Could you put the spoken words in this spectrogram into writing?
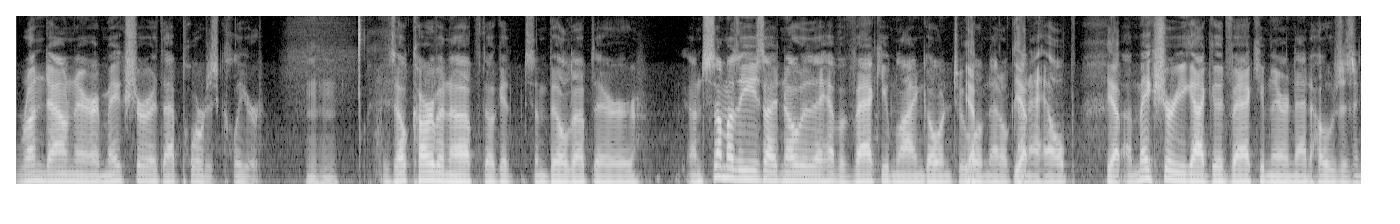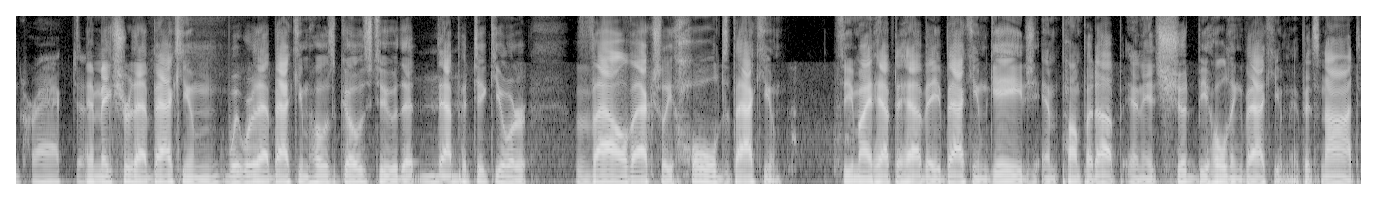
Run down there and make sure that that port is clear. Mm-hmm. They'll carbon up. They'll get some buildup there. On some of these, I know that they have a vacuum line going to Yep. them that'll kind of help. Yep. Uh, make sure you got good vacuum there and that hose isn't cracked. Uh, and make sure that vacuum where that vacuum hose goes to that Mm-hmm. that particular valve actually holds vacuum so you might have to have a vacuum gauge and pump it up and it should be holding vacuum if it's not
